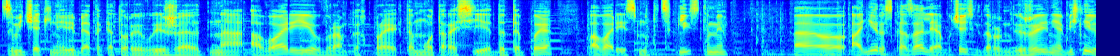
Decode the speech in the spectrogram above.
замечательные ребята, которые выезжают на аварии в рамках проекта «Мото Россия ДТП», аварии с мотоциклистами – они рассказали об участниках дорожного движения, объяснили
